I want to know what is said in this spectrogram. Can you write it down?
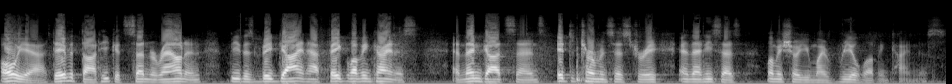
Oh, yeah, David thought he could send around and be this big guy and have fake loving kindness. And then God sends, it determines history, and then he says, Let me show you my real loving kindness.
